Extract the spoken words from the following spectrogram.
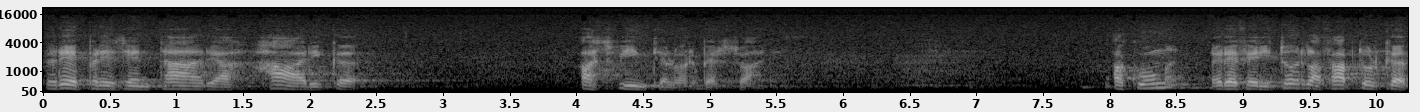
reprezentarea harică a Sfintelor persoane. Acum, referitor la faptul că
